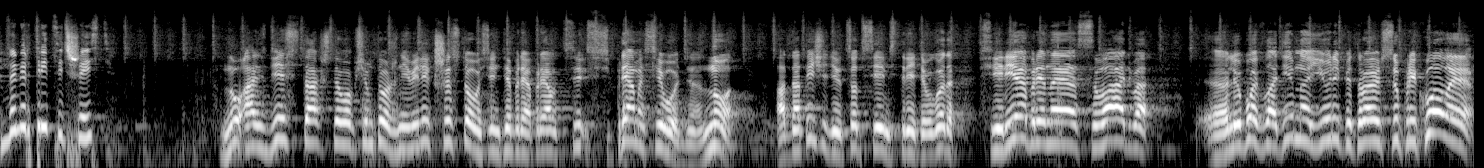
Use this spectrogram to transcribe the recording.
Номер 36. Ну, а здесь стаж-то, в общем, тоже невелик. 6 сентября, прям, прямо сегодня. Но 1973 года серебряная свадьба. Э, Любовь Владимировна, Юрий Петрович Суприковы.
